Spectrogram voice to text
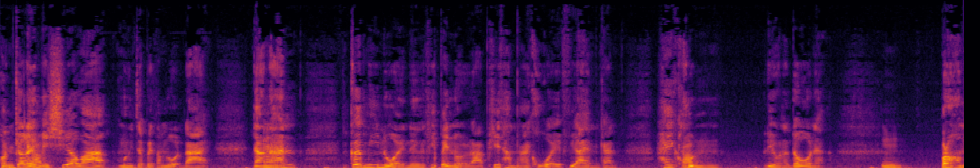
คนก็เลยครับไม่เชื่อว่ามึงจะเป็นตำรวจได้ ดังนั้นก็มีหน่วยหนึ่งที่เป็นหน่วยรับที่ทำงานคู่กับ FBI เหมือนกัน ให้คุณเลโอนาร์โดเนี่ยอืมปลอม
